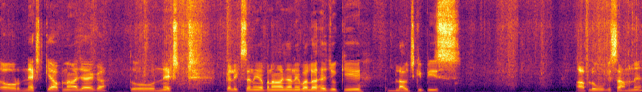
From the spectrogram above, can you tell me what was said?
और नेक्स्ट क्या अपना आ जाएगा? तो नेक्स्ट कलेक्शन अपना आ जाने वाला है जो कि ब्लाउज की पीस आप लोगों के सामने।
